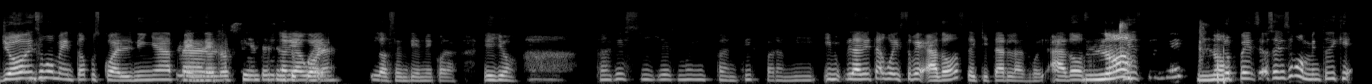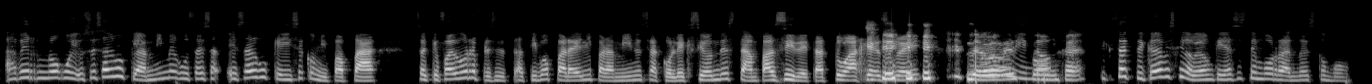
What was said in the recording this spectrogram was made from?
yo en su momento, pues, cual niña Claro, pendeja lo sientes en tu cora. lo sentí en mi cora. Y yo, "Ah, tal vez sí, es muy infantil para mí. Y la neta, güey, estuve a dos de quitarlas, güey, a dos. No, después, güey, no. lo pensé, o sea, en ese momento dije, a ver, no, güey, o sea, es algo que a mí me gusta, es, algo que hice con mi papá, o sea, que fue algo representativo para él y para mí, nuestra colección de estampas y de tatuajes, güey. De. Exacto, y cada vez que lo veo, aunque ya se estén borrando, es como,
